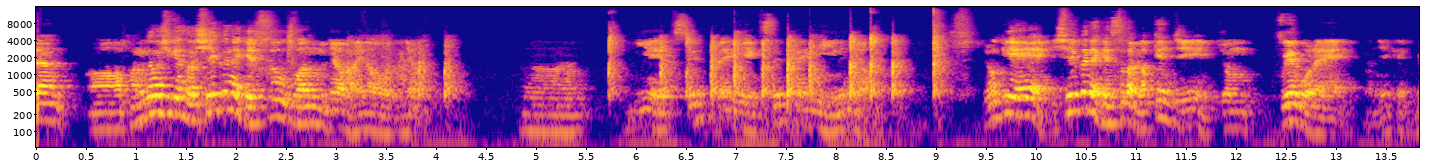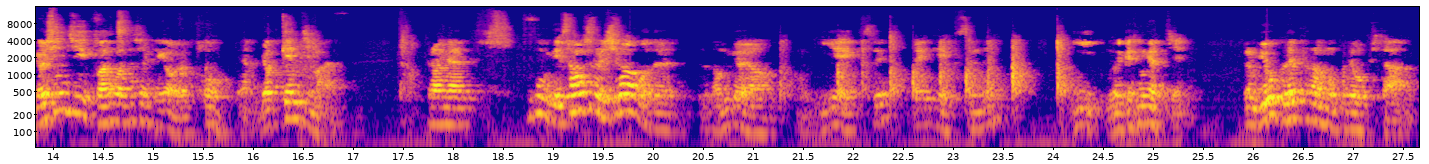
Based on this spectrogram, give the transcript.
일단 어, 방정식에서 실근의 개수 구하는 문제가 많이 나오거든요. 어, 2x 빼기 x 빼기 2는 0. 여기에 실근의 개수가 몇 개인지 좀 구해보래. 이렇게 몇인지 구하는 건 사실 되게 어렵고 그냥 몇 개인지만. 그러면 선생님 이게 상수를 싫어하거든. 넘겨요. 2x 빼기 x는 2뭐 이렇게 생겼지. 그럼 이 그래프를 한번 그려봅시다.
